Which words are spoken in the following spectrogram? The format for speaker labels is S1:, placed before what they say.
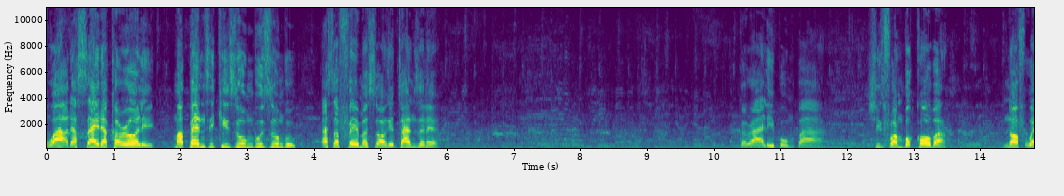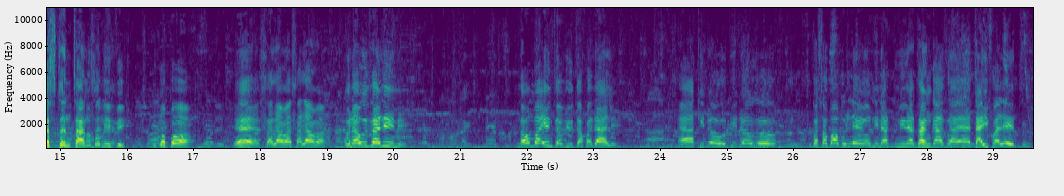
S1: Wow, that's Saida Karoli. Mapenzi Kizungu Zungu. That's a famous song in Tanzania. Karali Pumpa. She's from Bukoba, northwestern Tanzania. Vipi? Uko poa? Yeah, salama salama. Unauza nini? Naomba interview tafadhali. Ah, kidogo kidogo kwa sababu leo nina- ninatangaza eh, taifa letu.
